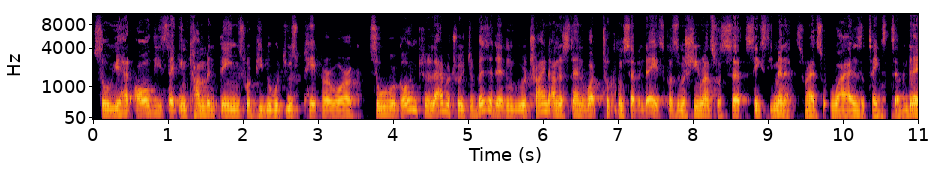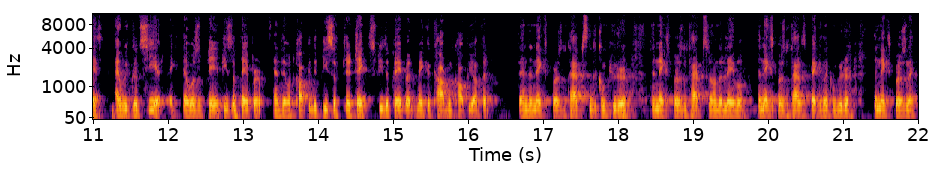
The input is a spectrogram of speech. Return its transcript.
So we had all these like incumbent things where people would use paperwork. So we were going to the laboratory to visit it and we were trying to understand what took them seven days because the machine runs for 60 minutes right? So why does it take seven days? And we could see it. Like there was a piece of paper and they would copy the piece of they take this piece of paper make a carbon copy of it then the next person types in the computer. The next person types it on the label. The next person types back in the computer. The next person, like,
